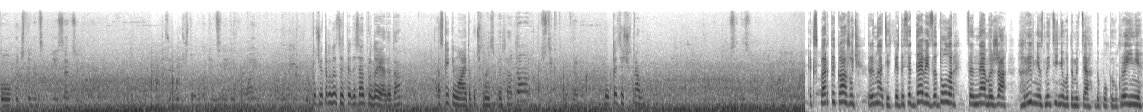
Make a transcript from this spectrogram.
до по 14,50 сьогодні. Якщо хочеш, то по такій ціні трохи маю. По 14,50 продаєте, так? А скільки маєте по 14,50? Ну там стільки тобі треба. Ну, тисячу треба. Все десь. Експерти кажуть, 13,59 за долар – це не межа. Гривня знецінюватиметься, допоки в Україні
